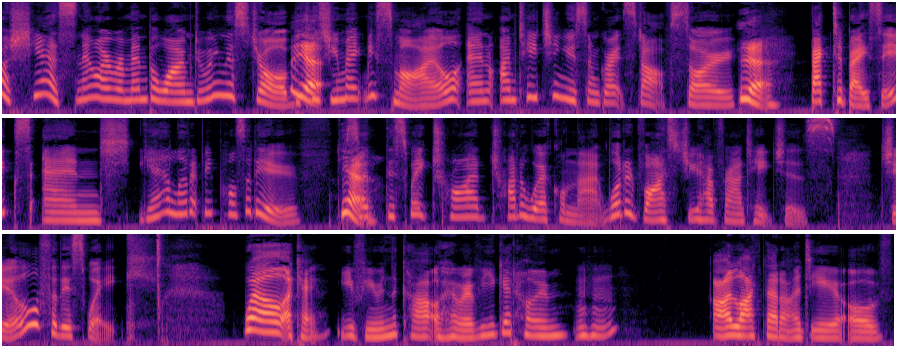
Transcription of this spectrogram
gosh, yes, now I remember why I'm doing this job Yeah. because you make me smile and I'm teaching you some great stuff. So Yeah. Back to basics and yeah, let it be positive. Yeah. So this week try try to work on that. What advice do you have for our teachers, Jill, for this week? Well, okay, if you're in the car or however you get home, Mhm. I like that idea of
